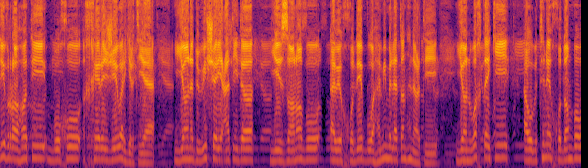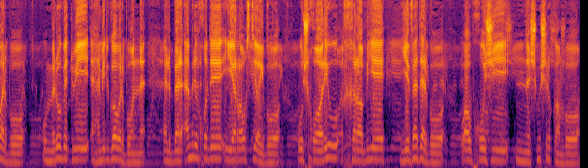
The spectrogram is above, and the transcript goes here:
دیو راهاتی بو خو خیر جیور گرتیه یان دوی شریعتی دا یه زانا بو أو خوده بو همی ملتان هنارتی. یان وقتا کی أو بتنه خودان باور بو و مروبت وی همید گاور بون. البر أمر خود یه راوستی آی بو وشخواري و خرابي يفدر بو و بخوجي نش مشركان بو.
